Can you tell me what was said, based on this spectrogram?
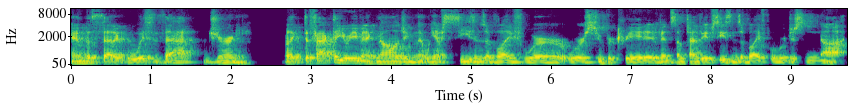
empathetic with that journey. Like the fact that you're even acknowledging that we have seasons of life where we're super creative, and sometimes we have seasons of life where we're just not,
